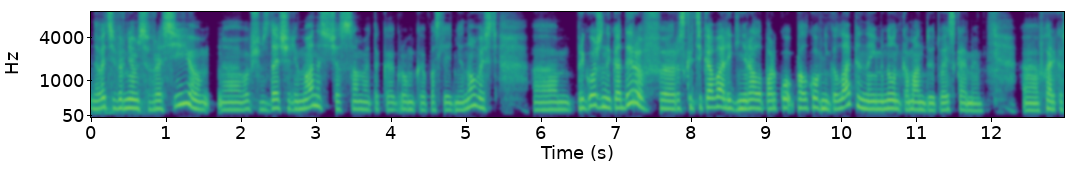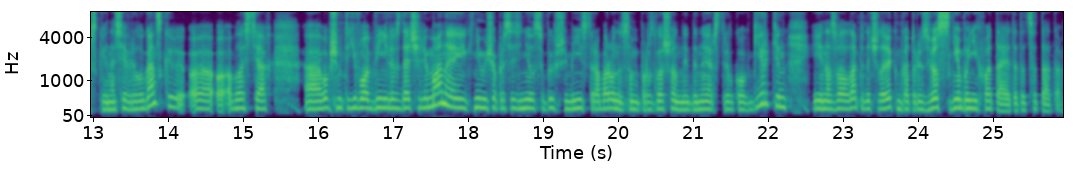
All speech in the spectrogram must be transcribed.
Давайте вернемся в Россию. А, в общем, сдача Лимана сейчас самая такая громкая последняя новость. Пригожин и Кадыров э, раскритиковали генерала-полковника Лапина, именно он командует войсками э, в Харьковской и на севере Луганской э, областях. В общем-то, его обвинили в сдаче Лимана, и к ним еще присоединился бывший министр обороны самопровозглашенный ДНР Стрелков Гиркин и назвал Лапина человеком, который звезд с неба не хватает. Это цитата.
